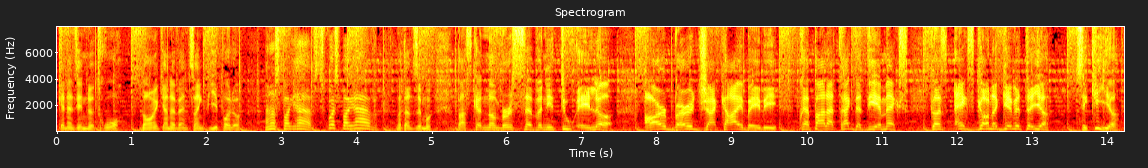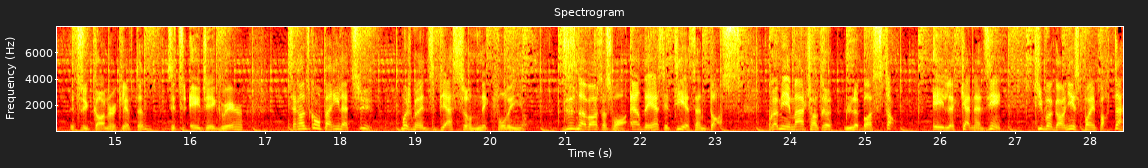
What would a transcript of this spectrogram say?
Canadiens de 3. Dont un qui en a 25 puis il est pas là. Ah non, c'est pas grave. C'est quoi, c'est pas grave? Moi, t'as dire, moi. Parce que number 72 est là. Arbor Jacky, baby. Prépare la track de DMX. Cause X gonna give it to ya. C'est qui, ya? C'est-tu Connor Clifton? C'est-tu AJ Greer? C'est rendu qu'on parie là-dessus. Moi, je mets un 10$ piastres sur Nick Foligno. 19h ce soir, RDS et TSN DOS. Premier match entre le Boston et le Canadien. Qui va gagner, c'est pas important.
